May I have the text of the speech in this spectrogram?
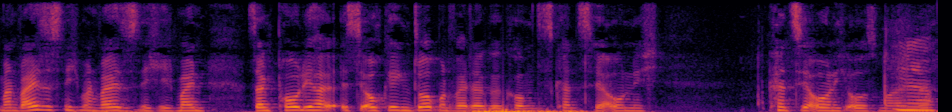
man weiß es nicht, man weiß es nicht. Ich meine, St. Pauli ist ja auch gegen Dortmund weitergekommen. Das kannst du ja auch nicht, kannst du ja auch nicht ausmalen, Ja. ne?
